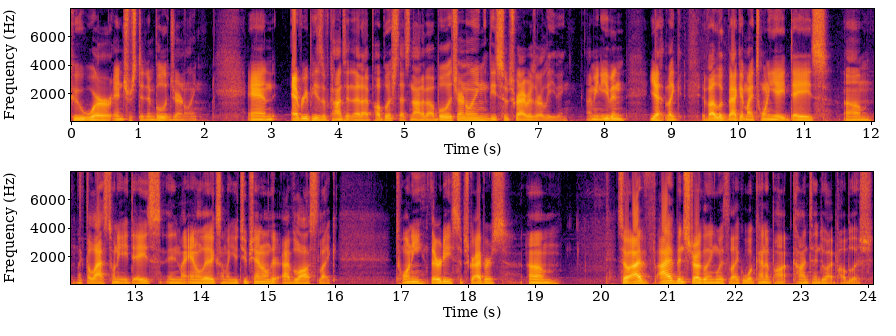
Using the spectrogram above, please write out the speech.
who were interested in bullet journaling. And every piece of content that I publish that's not about bullet journaling, these subscribers are leaving. I mean, even yeah, like if I look back at my 28 days, um, like the last 28 days in my analytics on my YouTube channel, there, I've lost like 20, 30 subscribers. Um, so I've I've been struggling with like what kind of po- content do I publish,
